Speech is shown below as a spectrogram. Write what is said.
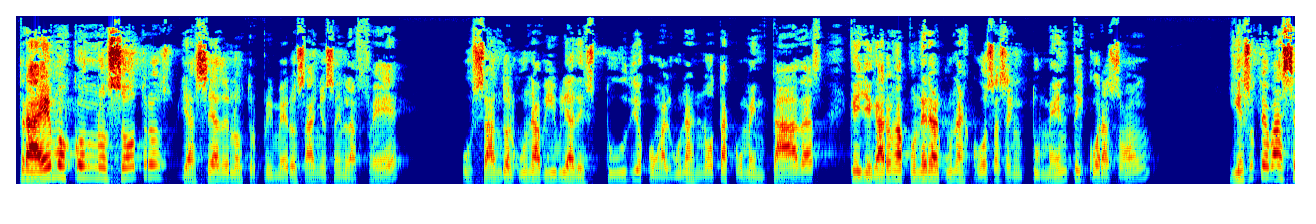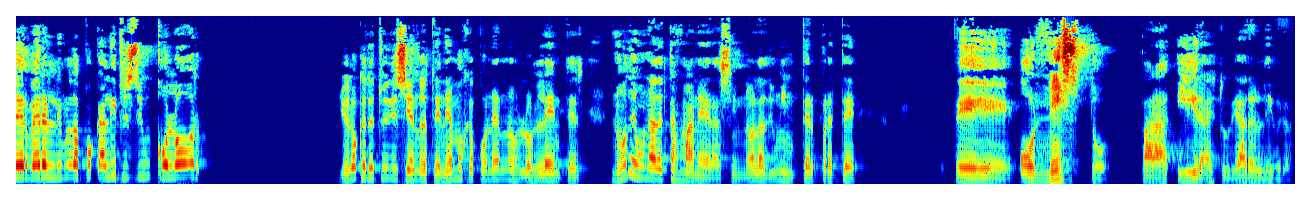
traemos con nosotros, ya sea de nuestros primeros años en la fe, usando alguna Biblia de estudio con algunas notas comentadas que llegaron a poner algunas cosas en tu mente y corazón. Y eso te va a hacer ver el libro de Apocalipsis de un color. Yo lo que te estoy diciendo es tenemos que ponernos los lentes, no de una de estas maneras, sino la de un intérprete eh, honesto para ir a estudiar el libro.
